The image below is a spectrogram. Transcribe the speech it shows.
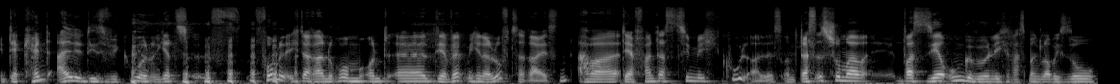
der kennt alle diese Figuren und jetzt äh, fummel ich daran rum und äh, der wird mich in der Luft zerreißen. Aber der fand das ziemlich cool alles. Und das ist schon mal was sehr Ungewöhnliches, was man, glaube ich, so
